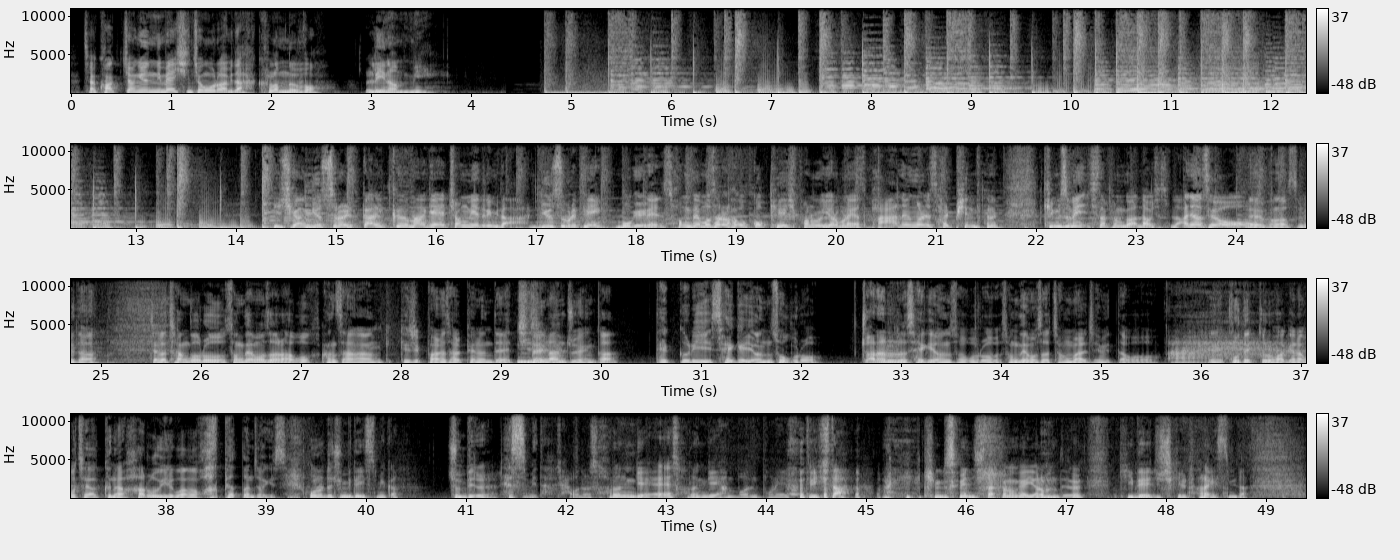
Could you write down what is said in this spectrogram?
자, 곽정윤님의 신청으로 갑니다. 클럽 누보, me. 이 시간 뉴스를 깔끔하게 정리해드립니다. 뉴스 브리핑. 목요일엔 성대모사를 하고 꼭 게시판으로 여러분의 반응을 살핀다는 김수민 시사평가 나오셨습니다. 안녕하세요. 네, 반갑습니다. 제가 참고로 성대모사를 하고 항상 게시판을 살피는데 지지난 네. 주엔가 댓글이 3개 연속으로 쫘라르르 3개 연속으로 성대모사 정말 재밌다고 아... 예, 그 댓글을 확인하고 제가 그날 하루 일과가 확 폈던 적이 있습니다. 오늘도 준비되어 있습니까? 준비를 했습니다. 자, 오늘 30개, 30개 한번 보내드립시다. 우리 김수민 시사평론가 여러분들 기대해 주시길 바라겠습니다.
